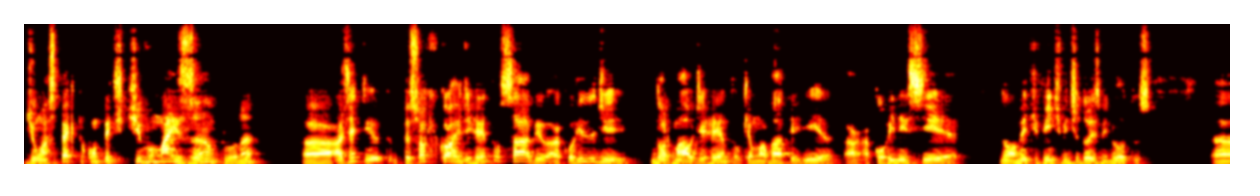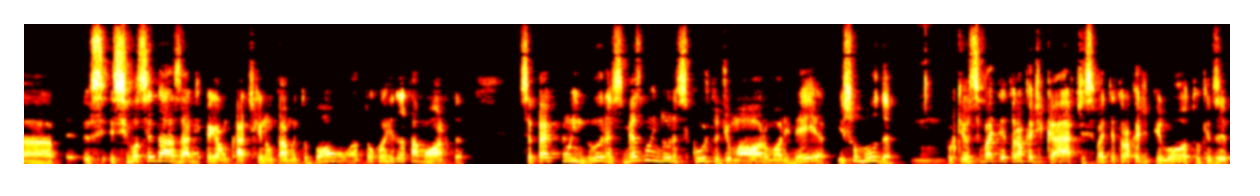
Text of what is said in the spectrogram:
de um aspecto competitivo mais amplo, né? Uh, a gente, o pessoal que corre de rental sabe, a corrida de normal de rental, que é uma bateria, a, a corrida em si é normalmente 20, 22 minutos. Uh, se, se, você dá azar de pegar um kart que não está muito bom, a tua corrida está morta. Você pega um endurance, mesmo um endurance curto de uma hora, uma hora e meia, isso muda. Hum. Porque você vai ter troca de kart, você vai ter troca de piloto, quer dizer,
